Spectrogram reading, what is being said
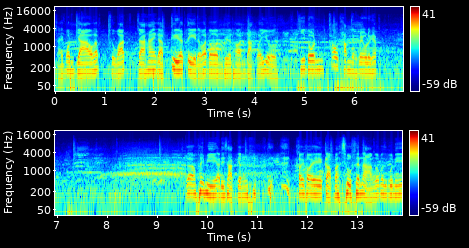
ใช้บอลยาวครับ สุวัสด์จะให้กับกีรติแต่ว่าโดนธีรทรดักไว้อยู่ ทีโดนเข้าทำอย่างเร็วเลยครับ ก็ไม่มีอดิศักดิ์ยัง ค่อยๆ กลับมาสู่สนามครับเมื่อสักครู่นี้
